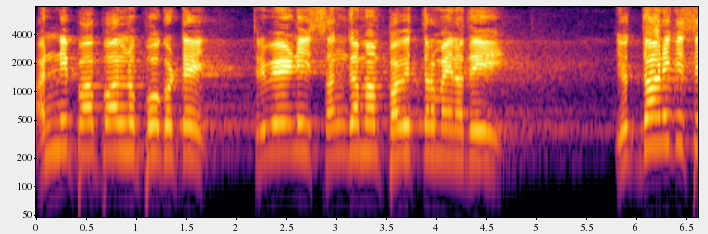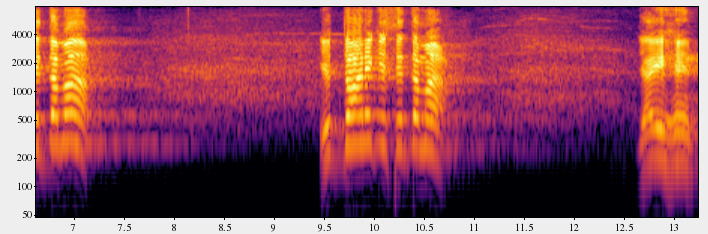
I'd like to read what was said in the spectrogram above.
అన్ని పాపాలను పోగొట్టే త్రివేణి సంగమం పవిత్రమైనది. యుద్ధానికి సిద్ధమా? యుద్ధానికి సిద్ధమా? జై హింద్.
